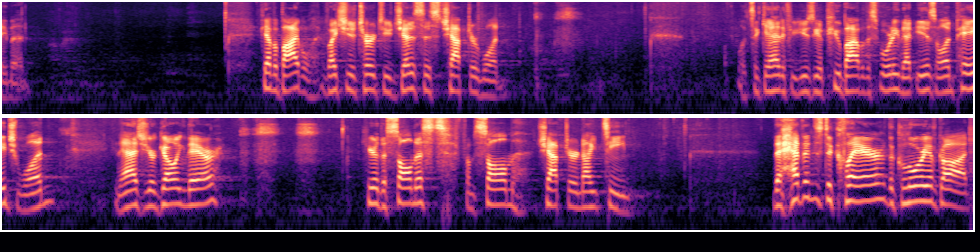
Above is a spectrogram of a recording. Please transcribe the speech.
Amen. You have a Bible, I invite you to turn to Genesis chapter 1. Once again, if you're using a Pew Bible this morning, that is on page 1. And as you're going there, hear the psalmist from Psalm chapter 19. The heavens declare the glory of God,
